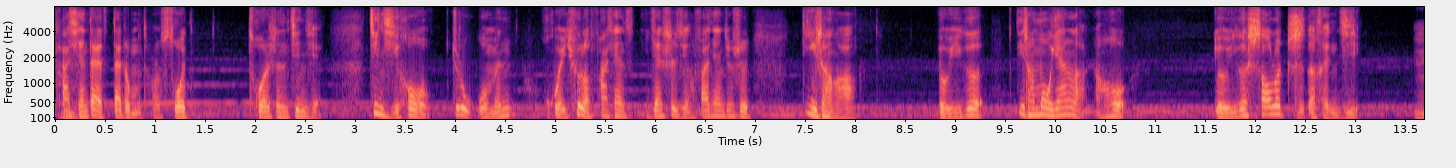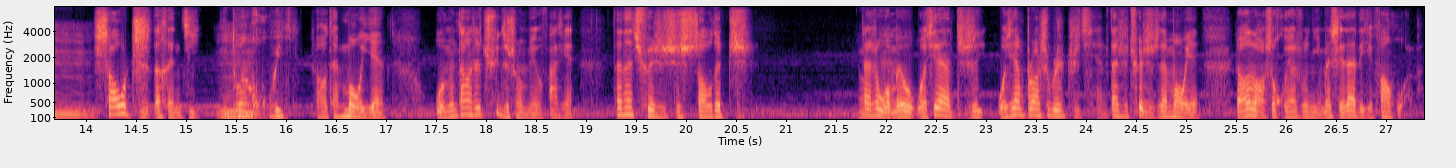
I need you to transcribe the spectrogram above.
他先带带着我们头缩，缩着身子进去。进去以后，就是我们回去了，发现一件事情，发现就是地上啊有一个地上冒烟了，然后有一个烧了纸的痕迹。嗯烧纸的痕迹，一端嗯灰，然后再冒烟。我们当时去的时候没有发现，但它确实是烧的纸。但是我没有，我现在只是，我现在不知道是不是纸钱，但是确实是在冒烟。然后老师回来说：“你们谁在这里放火了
